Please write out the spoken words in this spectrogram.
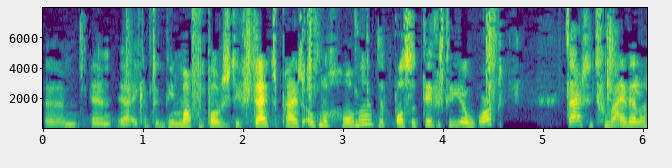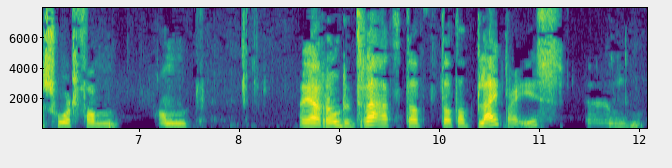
Um, en ja, ik heb natuurlijk die maffe positiviteitsprijs ook nog gewonnen, de Positivity Award. Daar zit voor mij wel een soort van, van nou ja, rode draad, dat dat, dat blijkbaar is um,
